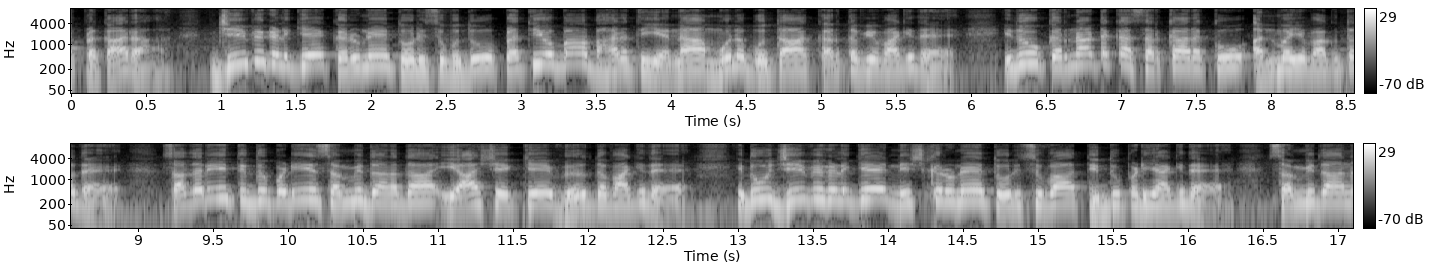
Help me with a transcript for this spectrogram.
ಪ್ರಕಾರ ಜೀವಿಗಳಿಗೆ ಕರುಣೆ ತೋರಿಸುವುದು ಪ್ರತಿಯೊಬ್ಬ ಭಾರತೀಯನ ಮೂಲಭೂತ ಕರ್ತವ್ಯವಾಗಿದೆ. ಇದು ಕರ್ನಾಟಕ ಸರ್ಕಾರಕ್ಕೂ ಅನ್ವಯವಾಗುತ್ತದೆ. ಸದರಿ ತಿದ್ದುಪಡಿ ಸಂವಿಧಾನದ ಈ ಆಶಯಕ್ಕೆ ವಿರುದ್ಧವಾಗಿದೆ. ಇದು ಜೀವಿಗಳಿಗೆ ನಿಷ್ಕರುಣೆ ತೋರಿಸುವ ತಿದ್ದುಪಡಿಯಾಗಿದೆ. ಸಂವಿಧಾನ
